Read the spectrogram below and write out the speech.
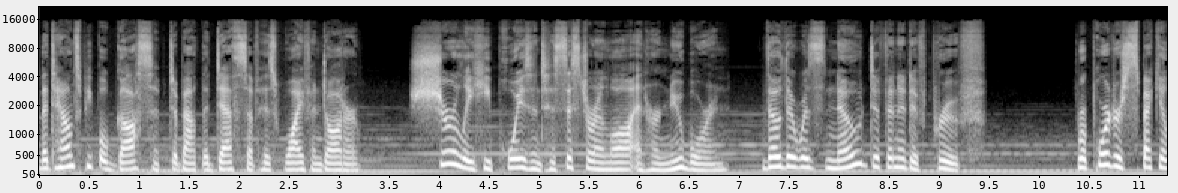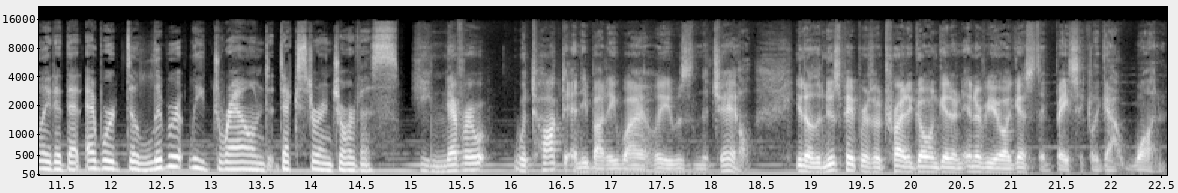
the townspeople gossiped about the deaths of his wife and daughter. Surely he poisoned his sister in law and her newborn, though there was no definitive proof. Reporters speculated that Edward deliberately drowned Dexter and Jarvis. He never would talk to anybody while he was in the jail. You know, the newspapers would try to go and get an interview. I guess they basically got one.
